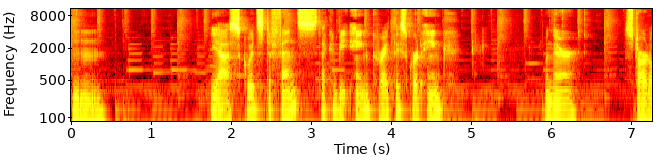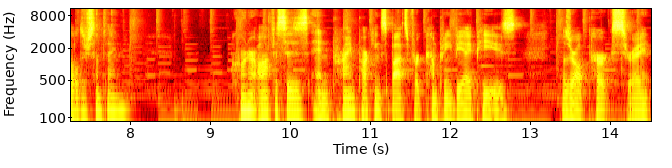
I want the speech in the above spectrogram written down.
Hmm. Yeah, Squid's defense. That could be ink, right? They squirt ink when they're startled or something. Corner offices and prime parking spots for company VIPs. Those are all perks, right?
